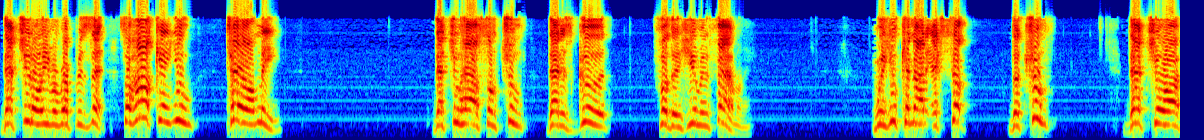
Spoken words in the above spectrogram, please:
that you don't even represent. So how can you tell me that you have some truth that is good for the human family when you cannot accept the truth that your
